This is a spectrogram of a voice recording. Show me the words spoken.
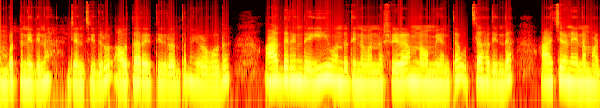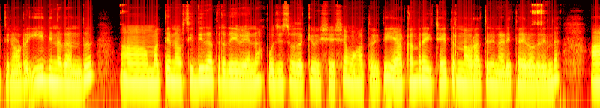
ಒಂಬತ್ತನೇ ದಿನ ಜನಿಸಿದರು, ಅವತಾರ ಎತ್ತಿದ್ರು ಅಂತಲೇ ಹೇಳ್ಬೋದು. ಆದ್ದರಿಂದ ಈ ಒಂದು ದಿನವನ್ನು ಶ್ರೀರಾಮನವಮಿ ಅಂತ ಉತ್ಸಾಹದಿಂದ ಆಚರಣೆಯನ್ನು ಮಾಡ್ತೀವಿ. ನೋಡ್ರಿ, ಈ ದಿನದಂದು ಮತ್ತೆ ನಾವು ಸಿದ್ಧಿದಾತ್ರ ದೇವಿಯನ್ನು ಪೂಜಿಸೋದಕ್ಕೆ ವಿಶೇಷ ಮಹತ್ವ ಐತಿ. ಯಾಕಂದರೆ ಈ ಚೈತ್ರ ನವರಾತ್ರಿ ನಡೀತಾ ಇರೋದರಿಂದ ಆ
